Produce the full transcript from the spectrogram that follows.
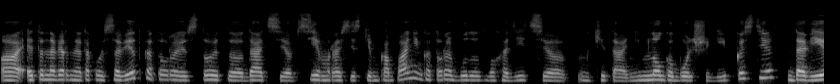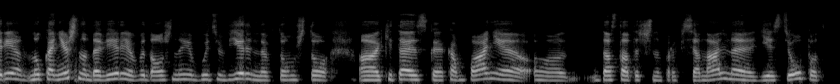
а, это, наверное, такой совет, который стоит э, дать всем российским компаниям, которые будут выходить э, в Китай. Немного больше гибкости, доверия. Ну, конечно, доверие, вы должны быть уверены в том, что китайская компания достаточно профессиональная, есть опыт,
